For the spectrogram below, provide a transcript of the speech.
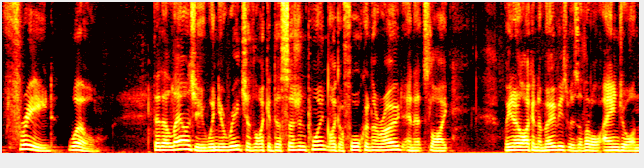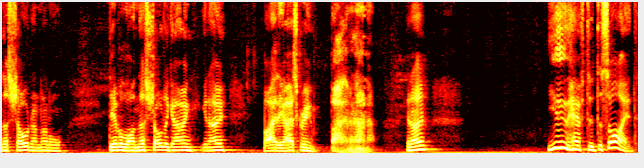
freed will that allows you, when you reach a, like a decision point, like a fork in the road, and it's like, you know, like in the movies, there's a little angel on this shoulder and a little devil on this shoulder going, you know, buy the ice cream, buy the banana, you know. You have to decide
